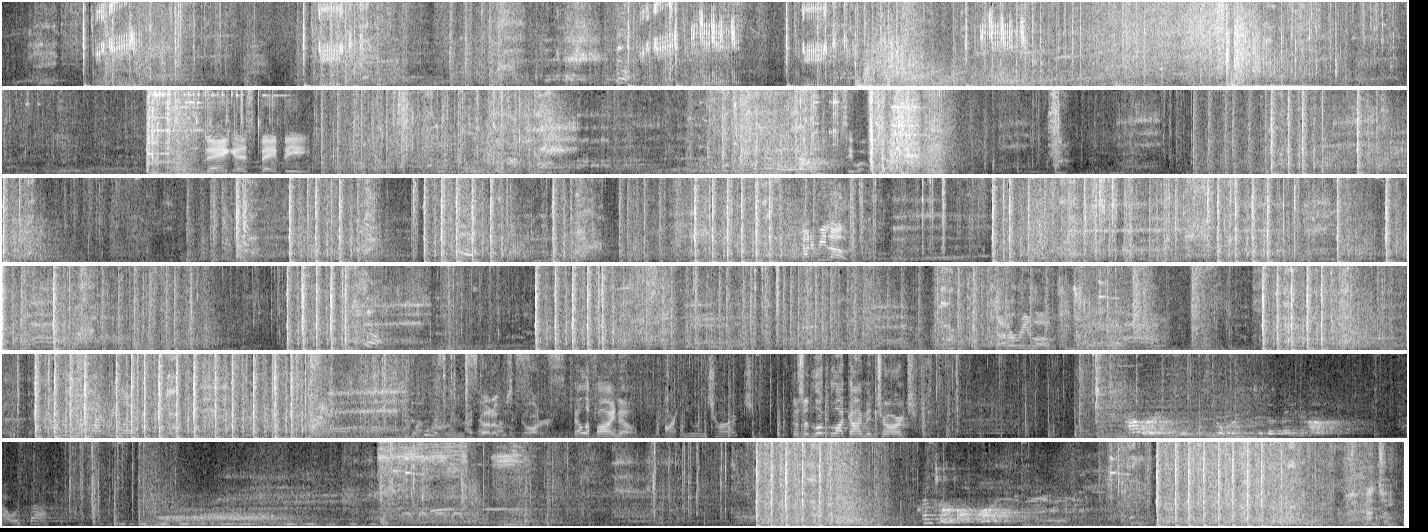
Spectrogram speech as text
See what we got. Gotta reload. Gotta reload. was a goner. Hell if I know. Aren't you in charge? Does it look like I'm in charge? Power has been restored to the main hub. Power's back. Printer online. Munchie.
